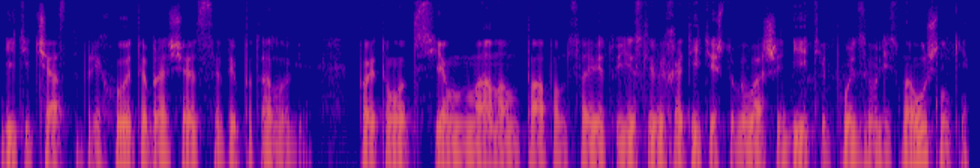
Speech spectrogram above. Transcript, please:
дети часто приходят и обращаются с этой патологией. Поэтому вот всем мамам, папам советую, если вы хотите, чтобы ваши дети пользовались наушники,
